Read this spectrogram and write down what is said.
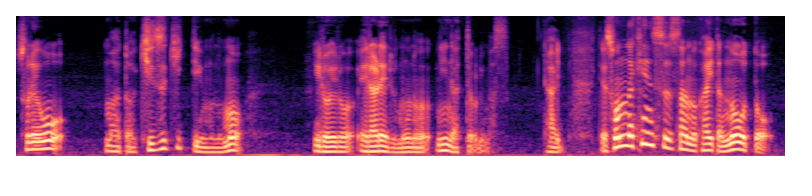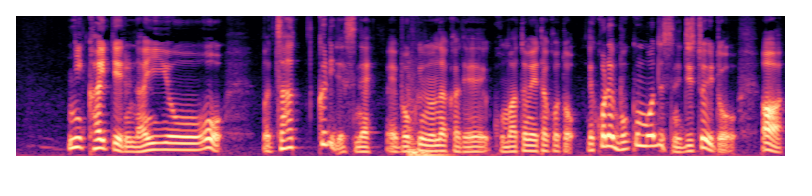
それを、まあ、あとは気づきっていうものもいろいろ得られるものになっております。はい、でそんなケンスーさんの書いたノートに書いている内容をざっくりですね、え僕の中でこうまとめたこと。でこれ僕もですね実を言うとああ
